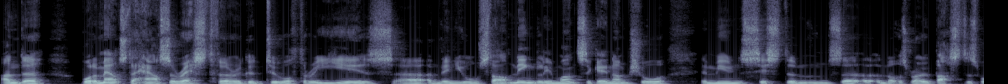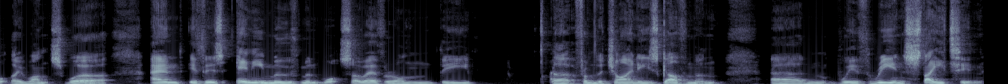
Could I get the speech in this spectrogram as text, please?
under what amounts to house arrest for a good two or three years, uh, and then you'll start mingling once again. I'm sure immune systems uh, are not as robust as what they once were, and if there's any movement whatsoever on the uh, from the Chinese government um, with reinstating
